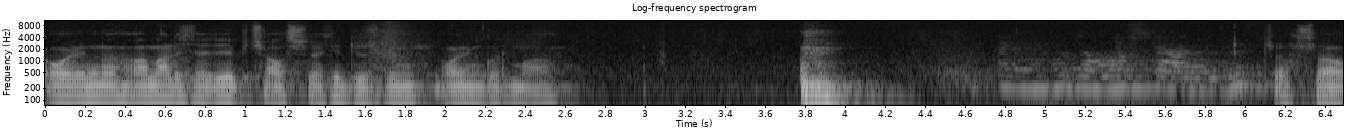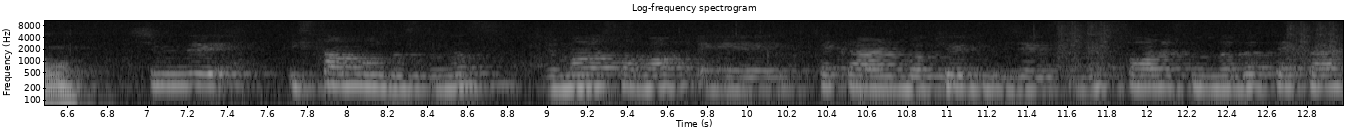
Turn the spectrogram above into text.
oyunu analiz edib çalışırıq ki, düzgün oyun qurmağa. Ee, hocam hoş geldiniz. Çox sağ olun. Şimdi İstanbul'dasınız. Cuma sabah e, tekrar Bakü'ye gideceksiniz. Sonrasında da tekrar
